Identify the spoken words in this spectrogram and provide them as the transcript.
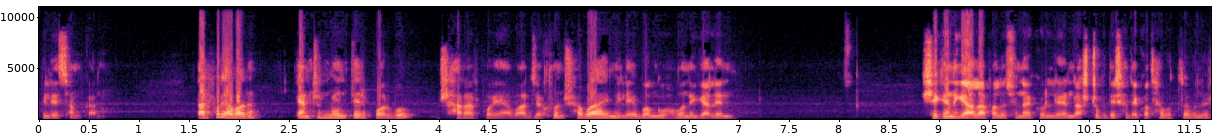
পিলে চমকানো তারপরে আবার ক্যান্টনমেন্টের পর্ব সারার পরে আবার যখন সবাই মিলে বঙ্গভবনে গেলেন, সেখানে গিয়ে আলাপ আলোচনা করলেন, রাষ্ট্রপতির সাথে কথাবার্তা বললেন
